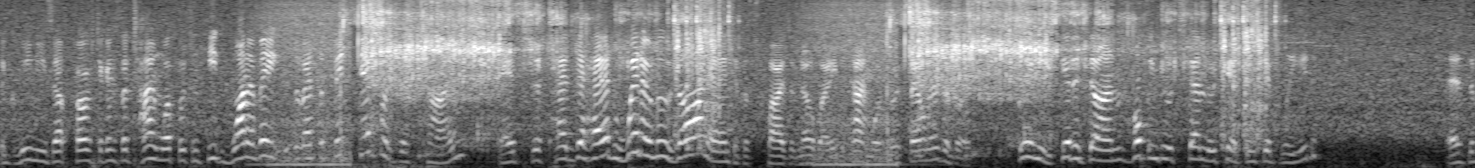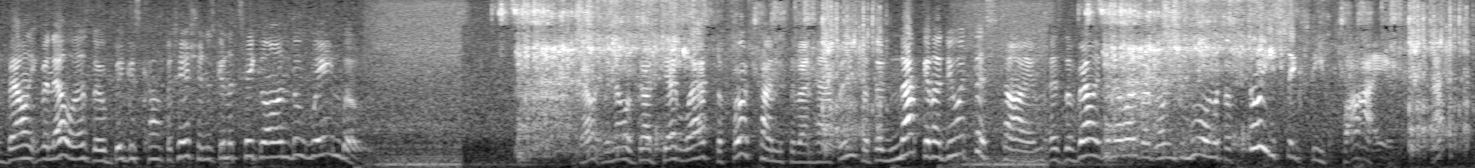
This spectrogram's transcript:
The Greenies up first against the Time Warpers in Heat 1 of 8. This event's a bit different this time. It's just head-to-head. -head. Winner moves on, and to the surprise of nobody, the Time Warpers fail miserably. Greenies get it done, hoping to extend their championship lead. As the Valiant Vanillas, their biggest competition, is going to take on the Rainbows. Valiant Vanillas got dead last the first time this event happened, but they're not to do it this time, as the Valiant Vanillas are going to move on with a 365. That's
